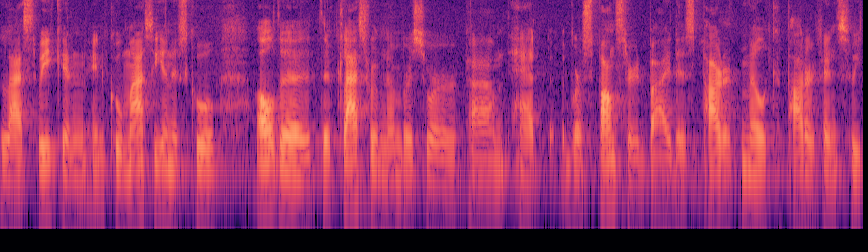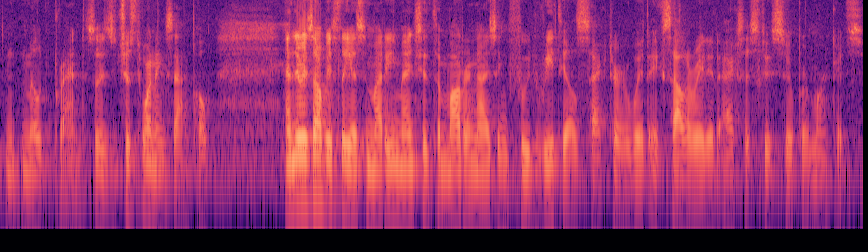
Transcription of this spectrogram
last week in, in Kumasi in a school, all the, the classroom numbers were, um, had, were sponsored by this powdered milk, powdered and sweetened milk brand. So it's just one example. And there is obviously, as Marie mentioned, the modernizing food retail sector with accelerated access to supermarkets.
